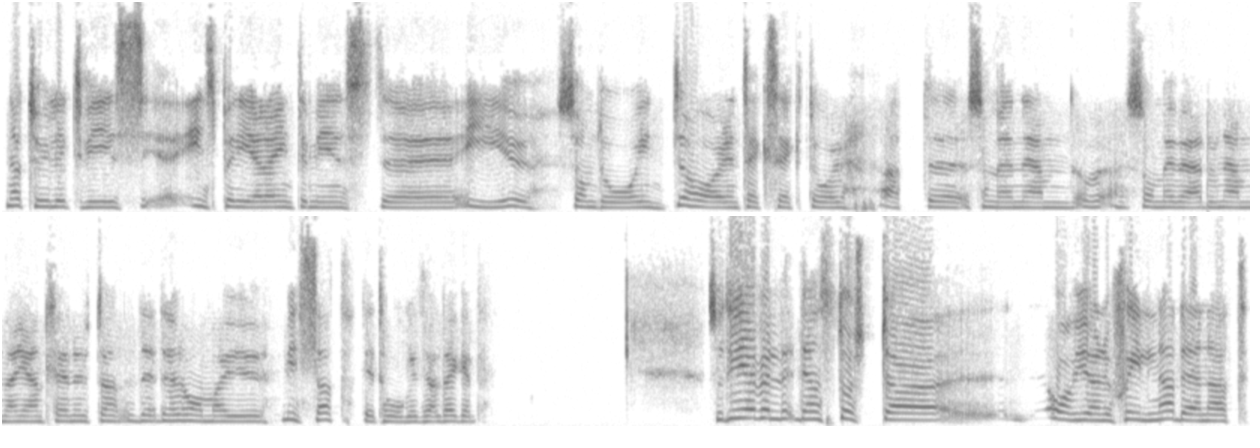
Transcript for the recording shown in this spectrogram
naturligtvis eh, inspirera inte minst eh, EU som då inte har en techsektor att, eh, som, är nämnd, som är värd att nämna egentligen utan där har man ju missat det tåget helt enkelt. Så det är väl den största avgörande skillnaden att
